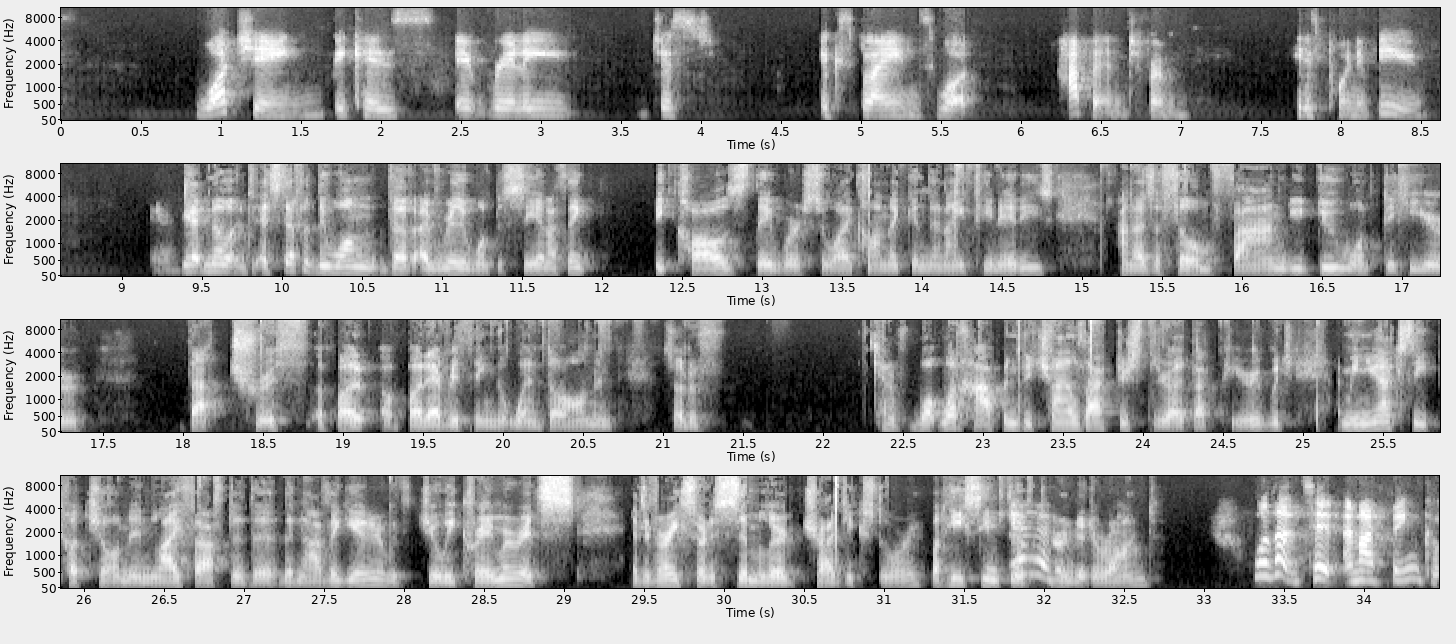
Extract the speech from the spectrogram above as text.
watching because it really just explains what happened from his point of view. Yeah, no, it's definitely one that I really want to see, and I think because they were so iconic in the 1980s, and as a film fan, you do want to hear that truth about about everything that went on and sort of kind of what, what happened to child actors throughout that period which i mean you actually touch on in life after the, the navigator with joey cramer. It's it's a very sort of similar tragic story but he seems to yeah. have turned it around. Well that's it. And i think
